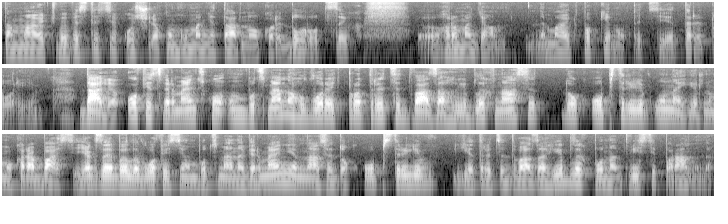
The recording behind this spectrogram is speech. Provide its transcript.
там мають вивестись якось шляхом гуманітарного коридору цих е, громадян, не мають покинути ці території. Далі, офіс вірменського омбудсмена говорить про 32 загиблих внаслідок обстрілів у нагірному Карабасі. Як заявили в офісі омбудсмена Вірменії, внаслідок обстрілів є 32 загиблих, понад 200 поранених.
